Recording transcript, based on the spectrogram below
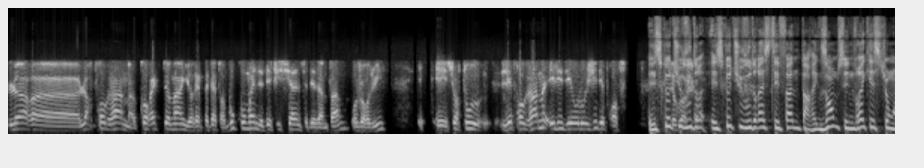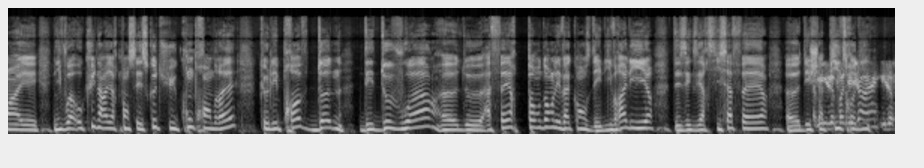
leur, euh, leur programme correctement, il y aurait peut-être beaucoup moins de déficiences des enfants aujourd'hui, et, et surtout les programmes et l'idéologie des profs. Est-ce que de tu gauche. voudrais, est-ce que tu voudrais, Stéphane, par exemple, c'est une vraie question, hein, et n'y voit aucune arrière-pensée. Est-ce que tu comprendrais que les profs donnent des devoirs euh, de, à faire pendant les vacances, des livres à lire, des exercices à faire, euh, des Ah, Mais ils le chapitres font déjà, hein, ils, le,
